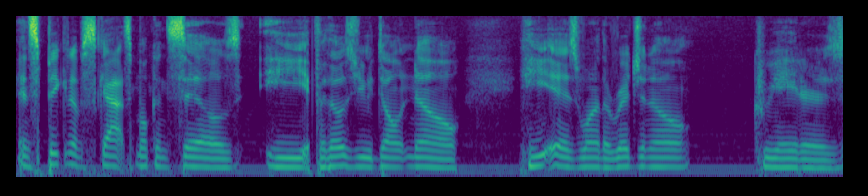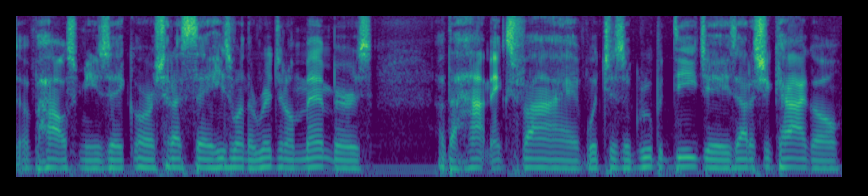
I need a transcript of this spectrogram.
And speaking of Scott Smoking Silz, he for those of you who don't know, he is one of the original creators of house music, or should I say, he's one of the original members of the Hot Mix Five, which is a group of DJs out of Chicago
